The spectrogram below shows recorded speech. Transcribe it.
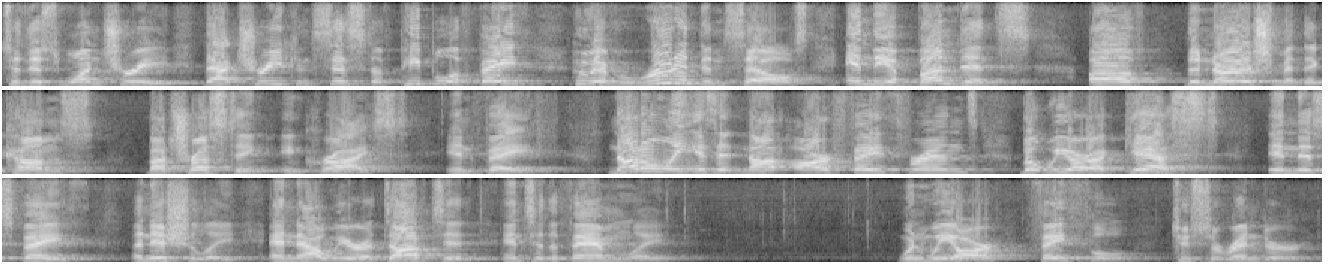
to this one tree. That tree consists of people of faith who have rooted themselves in the abundance of the nourishment that comes by trusting in Christ in faith. Not only is it not our faith, friends, but we are a guest in this faith initially, and now we are adopted into the family when we are faithful to surrender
